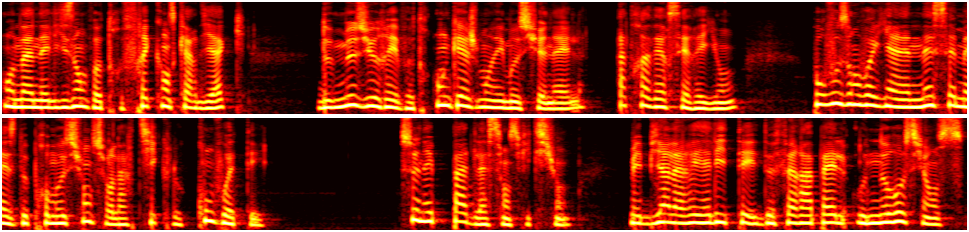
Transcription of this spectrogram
en analysant votre fréquence cardiaque, de mesurer votre engagement émotionnel à travers ces rayons pour vous envoyer un SMS de promotion sur l'article convoité. Ce n'est pas de la science-fiction, mais bien la réalité de faire appel aux neurosciences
